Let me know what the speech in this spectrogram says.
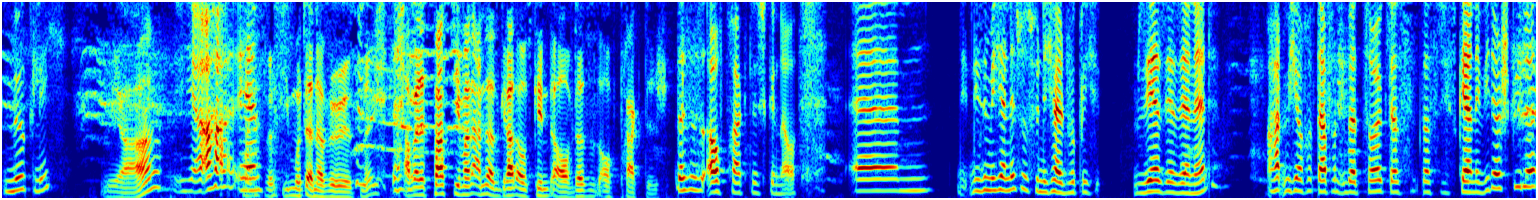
möglich. Ja. Ja. Da wird die Mutter nervös, ne? Aber das passt jemand anders gerade aufs Kind auf. Das ist auch praktisch. Das ist auch praktisch, genau. Ähm, diesen Mechanismus finde ich halt wirklich sehr, sehr, sehr nett hat mich auch davon überzeugt, dass, dass ich es gerne wieder spiele.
